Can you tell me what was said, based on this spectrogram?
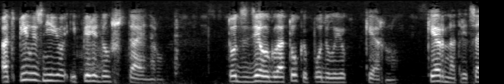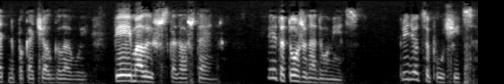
отпил из нее и передал Штайнеру. Тот сделал глоток и подал ее Керну. Керн отрицательно покачал головой. «Пей, малыш», — сказал Штайнер. «Это тоже надо уметь. Придется поучиться».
